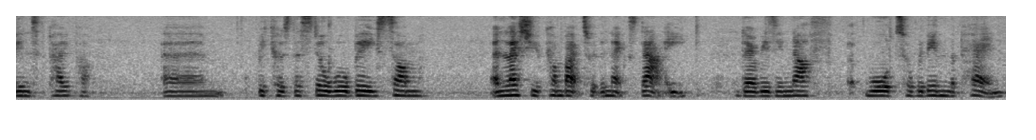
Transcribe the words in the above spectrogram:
into the paper um, because there still will be some unless you come back to it the next day there is enough water within the pen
